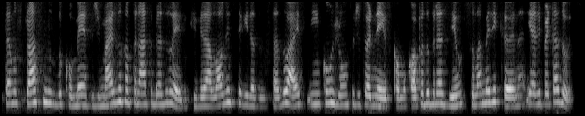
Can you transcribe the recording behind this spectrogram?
Estamos próximos do começo de mais um Campeonato Brasileiro, que virá logo em seguida dos estaduais e em conjunto de torneios como Copa do Brasil, Sul-Americana e a Libertadores.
